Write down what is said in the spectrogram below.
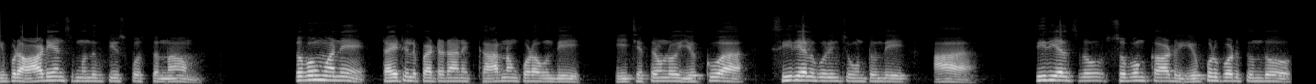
ఇప్పుడు ఆడియన్స్ ముందుకు తీసుకొస్తున్నాం. శుభం అనే టైటిల్ పెట్టడానికి కారణం కూడా ఉంది. ఈ చిత్రంలో ఎక్కువ సీరియల్ గురించి ఉంటుంది. ఆ సీరియల్స్లో శుభం కార్డు ఎప్పుడు పడుతుందో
